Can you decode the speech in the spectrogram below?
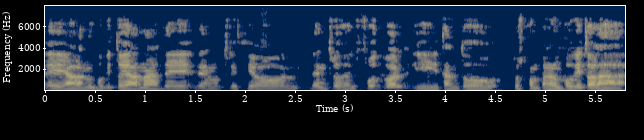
eh, hablando un poquito ya más de, nutrición dentro del fútbol y tanto pues comparar un poquito la,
